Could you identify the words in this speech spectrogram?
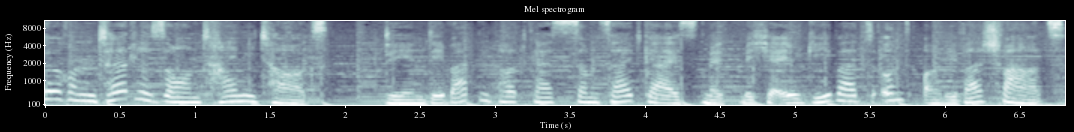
hören Turtle Zone Tiny Talks, den Debattenpodcast zum Zeitgeist mit Michael Gebert und Oliver Schwarz.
